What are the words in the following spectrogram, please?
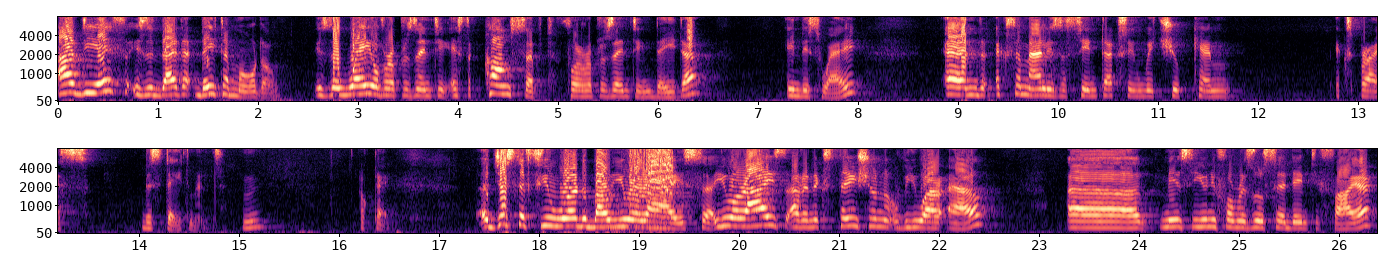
RDF is a data, data model, is a way of representing, it's a concept for representing data in this way. And XML is a syntax in which you can express the statement. Hmm? Okay. Uh, just a few words about URIs. Uh, URIs are an extension of URL, uh, means Uniform Resource Identifier,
